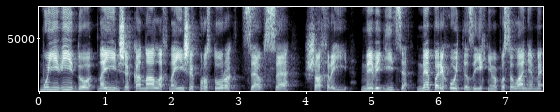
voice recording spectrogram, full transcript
мої відео на інших каналах, на інших просторах, це все шахраї. Не ведіться, не переходьте за їхніми посиланнями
